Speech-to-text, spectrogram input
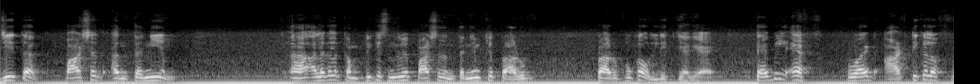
जे तक पार्षद अंतर्नियम अलग अलग कंपनी के संदर्भ में पार्षद अंतर्नियम के प्रारूप, प्रारूपों का उल्लेख किया गया है। Table F provide article of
